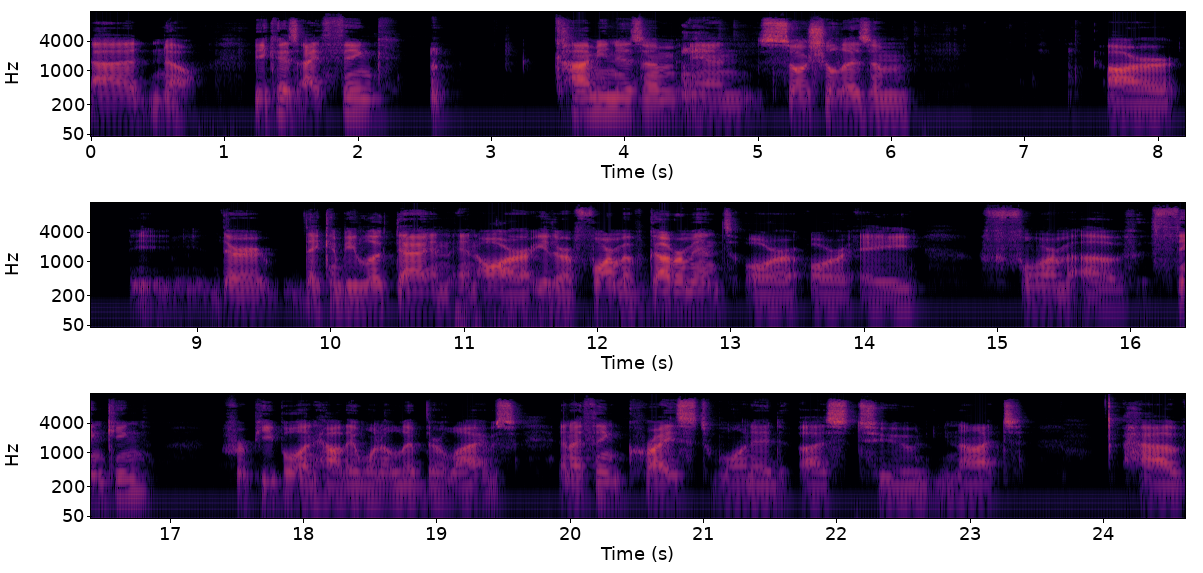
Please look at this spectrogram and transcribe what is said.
Uh, no, because I think communism and socialism are they're they can be looked at and, and are either a form of government or or a form of thinking for people and how they want to live their lives. And I think Christ wanted us to not have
